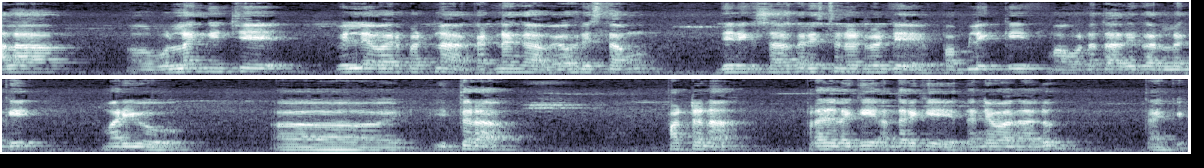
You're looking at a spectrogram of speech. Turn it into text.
అలా ఉల్లంఘించి వెళ్ళే వారి పట్ల కఠినంగా వ్యవహరిస్తాము. దీనికి సహకరిస్తున్నటువంటి పబ్లిక్కి మా ఉన్నతాధికారులకి మరియు ఇతర పట్టణ ప్రజలకి అందరికీ ధన్యవాదాలు. థ్యాంక్ యూ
